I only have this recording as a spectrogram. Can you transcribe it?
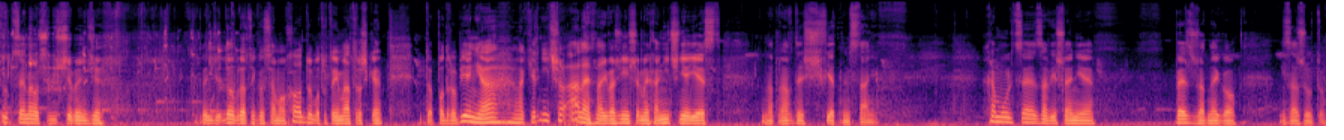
Tu cena oczywiście będzie będzie dobra tego samochodu, bo tutaj ma troszkę do podrobienia lakierniczo, ale najważniejsze mechanicznie jest w naprawdę świetnym stanie. Hamulce, zawieszenie bez żadnego zarzutu.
